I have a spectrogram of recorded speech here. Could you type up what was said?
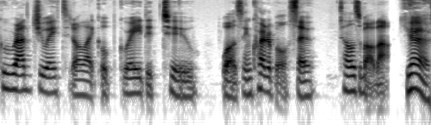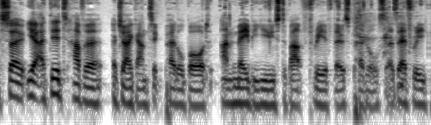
graduated or like upgraded to was incredible. So tell us about that. Yeah, so yeah, I did have a, a gigantic pedal board and maybe used about three of those pedals. As every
